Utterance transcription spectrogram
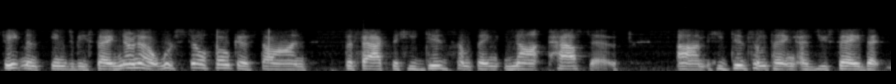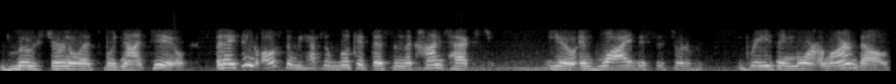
statements seem to be saying no no we're still focused on the fact that he did something not passive. Um, he did something, as you say, that most journalists would not do. But I think also we have to look at this in the context, you know, and why this is sort of raising more alarm bells.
